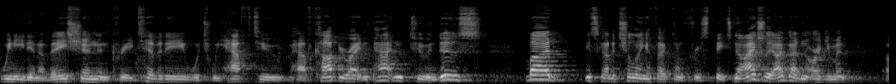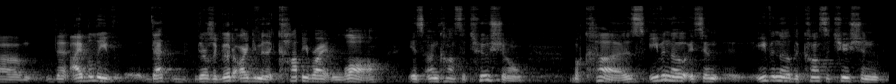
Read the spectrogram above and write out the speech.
we need innovation and creativity, which we have to have copyright and patent to induce, but it's got a chilling effect on free speech. Now, actually, I've got an argument um, that I believe that there's a good argument that copyright law is unconstitutional because even though it's in, even though the Constitution,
